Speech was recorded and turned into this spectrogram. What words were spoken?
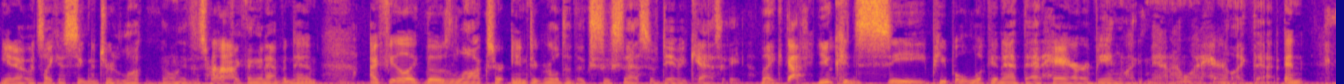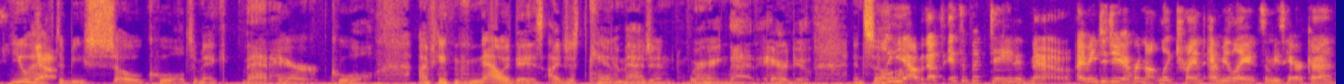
You know, it's like his signature look. Only this uh-huh. horrific thing that happened to him. I feel like those locks are integral to the success of David Cassidy. Like Definitely. you could see people looking at that hair, being like, "Man, I want hair like that." And you have Yeah. to be so cool to make that hair cool. I mean, nowadays I just can't imagine wearing that hairdo. And so, Yeah, but that's it's a bit dated now. I mean, did you ever not like try and emulate somebody's haircut?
